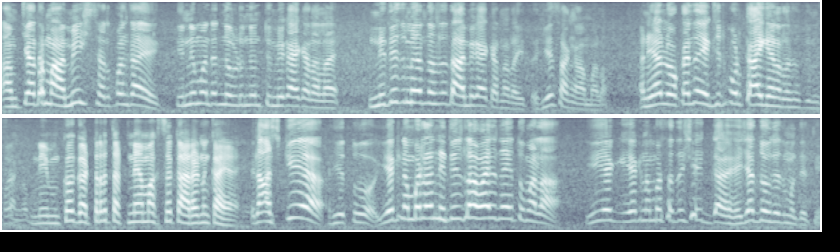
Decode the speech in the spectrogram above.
आमचे आता मामी सरपंच आहे तिन्ही म्हणतात निवडून देऊन तुम्ही काय करायला निधीच मिळत नसलं तर आम्ही काय करणार आहे? हे सांगा आम्हाला. आणि या लोकांचा एक्झिट पोल काय घेणार असं तुम्ही सांगा. नेमकं गटर तटण्यामागचं कारण काय आहे? राजकीय हेतू. एक नंबरला निधीच लावायचा नाही तुम्हाला. ही एक एक नंबर सदस्य ग- ह्याच्यात जाऊ देत म्हणते ते.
